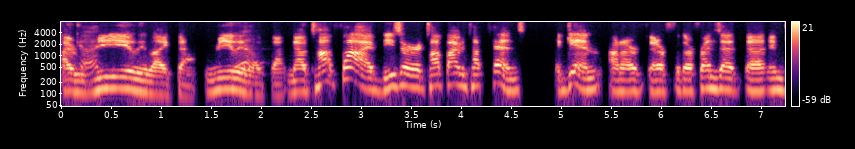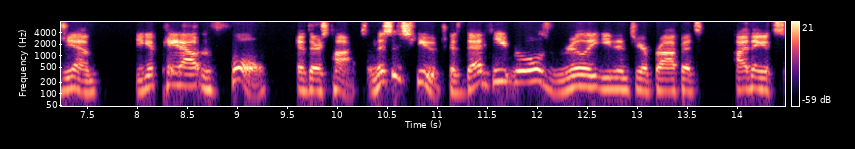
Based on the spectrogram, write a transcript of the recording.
Okay. I really like that. Really yeah. like that. Now, top five. These are top five and top tens. Again, on our, our with our friends at uh, MGM, you get paid out in full if there's ties. And this is huge because dead heat rules really eat into your profits. I think it's,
